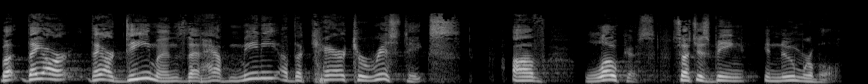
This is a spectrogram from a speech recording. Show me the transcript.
But they are, they are demons that have many of the characteristics of locusts, such as being innumerable,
